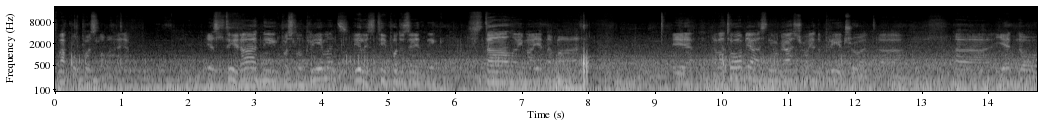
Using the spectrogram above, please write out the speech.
svakog poslovanja. Jesi ti radnik, posloprimac ili si ti poduzetnik, stalno ima jedna baza. I da vam to objasnim, objasnit ću vam jednu priču od jednog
